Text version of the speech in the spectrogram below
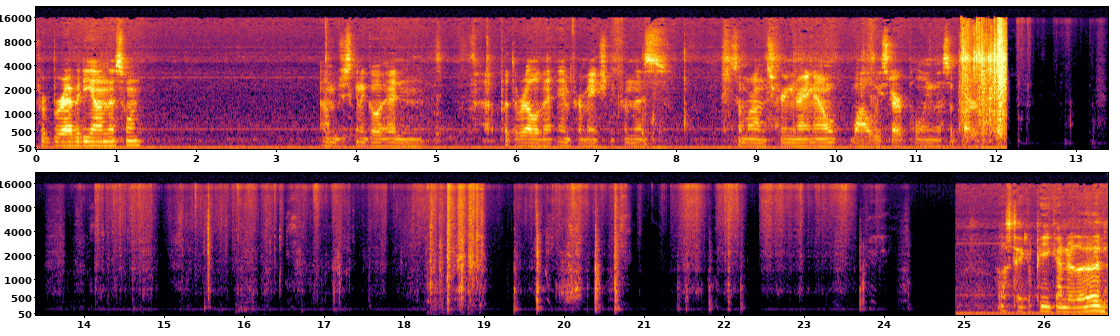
For brevity on this one, I'm just going to go ahead and uh, put the relevant information from this somewhere on the screen right now while we start pulling this apart. Let's take a peek under the hood.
